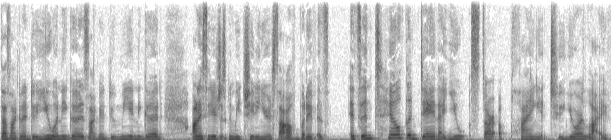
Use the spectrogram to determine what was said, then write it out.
That's not gonna do you any good. It's not gonna do me any good. Honestly, you're just gonna be cheating yourself. But if it's it's until the day that you start applying it to your life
